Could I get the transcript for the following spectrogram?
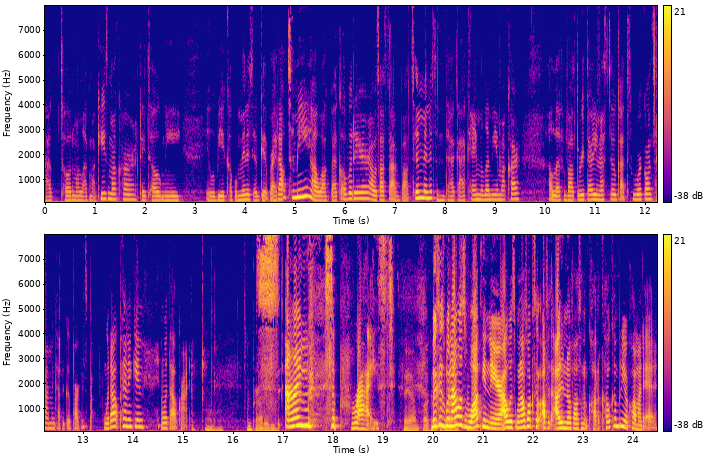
I told them I locked my keys in my car. They told me It would be a couple minutes. They'll get right out to me. I walked back over there. I was outside for about ten minutes, and that guy came and let me in my car. I left about three thirty, and I still got to work on time and got a good parking spot without panicking and without crying. Mm-hmm. I'm proud of you. I'm surprised. Yeah, I'm fucking. Because when I was walking there, I was when I was walking to the office, I didn't know if I was going to call the co company or call my dad.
